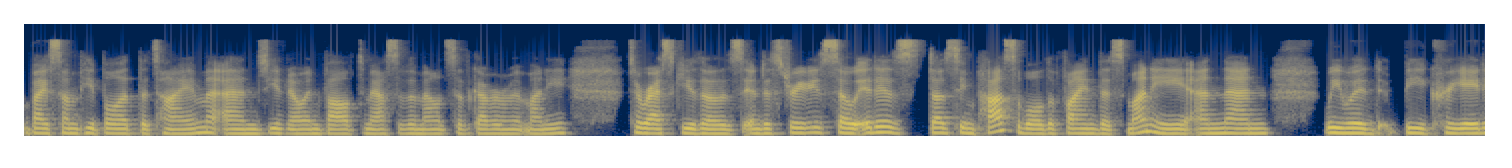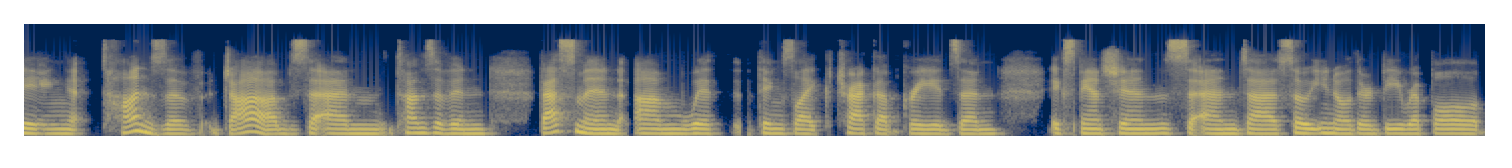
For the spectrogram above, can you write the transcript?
by some people at the time and you know involved massive amounts of government money to rescue those industries so it is does seem possible to find this money and then we would be creating tons of jobs and tons of investment um, with things like track upgrades and expansions. And uh, so you know there'd be ripple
